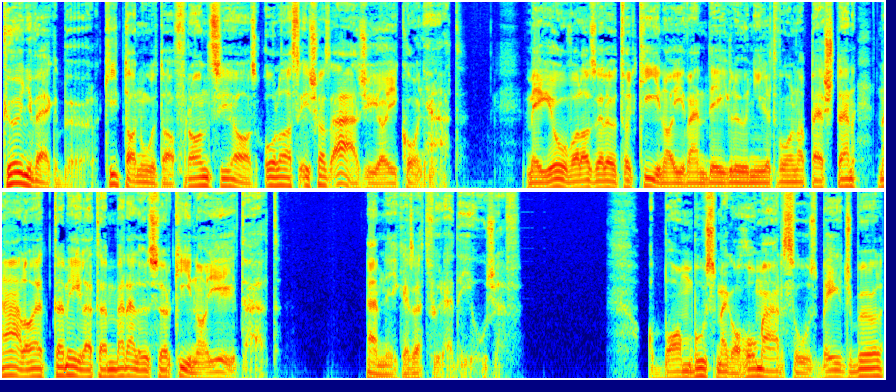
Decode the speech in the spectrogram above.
könyvekből kitanulta a francia, az olasz és az ázsiai konyhát. Még jóval azelőtt, hogy kínai vendéglő nyílt volna Pesten, nála ettem életemben először kínai ételt. Emlékezett Füredi József. A bambusz meg a homárszósz Bécsből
